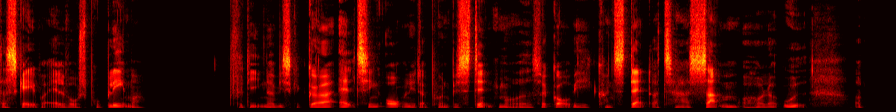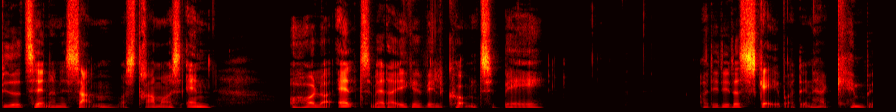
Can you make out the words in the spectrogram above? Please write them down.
der skaber alle vores problemer. Fordi når vi skal gøre alting ordentligt og på en bestemt måde, så går vi konstant og tager os sammen og holder ud og bider tænderne sammen og strammer os an og holder alt, hvad der ikke er velkommen tilbage. Og det er det, der skaber den her kæmpe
